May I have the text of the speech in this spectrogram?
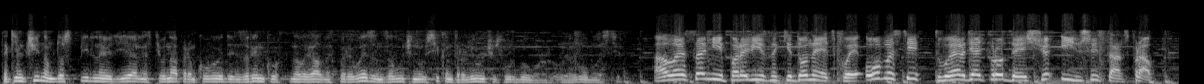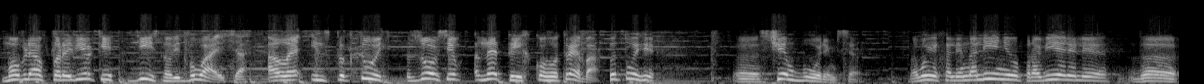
Таким чином, до спільної діяльності у напрямку виведення з ринку нелегальних перевезень залучені усі контролюючі служби області. Але самі перевізники Донецької області твердять про дещо інший стан справ. Мовляв, перевірки дійсно відбуваються, але інспектують зовсім не тих, кого треба. В итоге э, с чем боремся? Выехали на линию, проверили, да,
